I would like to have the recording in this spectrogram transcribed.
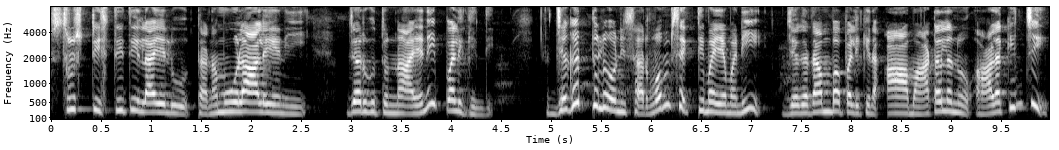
సృష్టి స్థితి లయలు తన మూలాలయని జరుగుతున్నాయని పలికింది. జగత్తులోని సర్వం శక్తిమయమని జగదాంబ పలికిన ఆ మాటలను ఆలకించి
